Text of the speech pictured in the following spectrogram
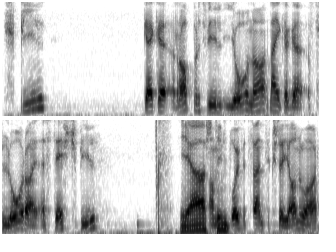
Spiel gegen Rapperswil Jona, nein, gegen Flora, ein Testspiel. Ja, stimmt. Am 25. Januar.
